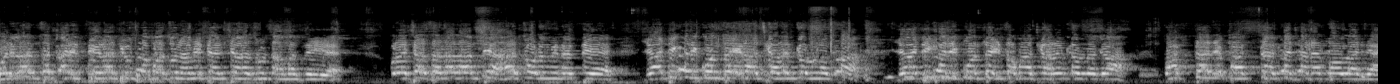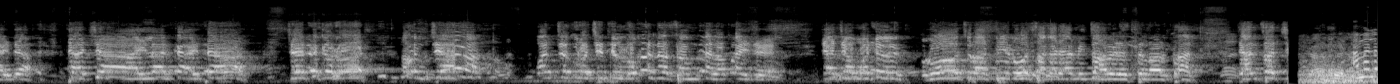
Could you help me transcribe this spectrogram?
वडिलांचा काळी तेरा दिवसापासून आम्ही त्यांच्या असून थांबत नाहीये. प्रशासनाला आमचे हात जोडून विनंती आहे. या ठिकाणी कोणतंही राजकारण करू नका. या ठिकाणी कोणतंही समाजकारण करू नका. फक्त आणि फक्त गजानन भाऊला न्याय द्या त्याच्या आईला काय द्या जेणेकरून आमच्या पंचक्रोशीतील लोकांना समजायला पाहिजे. त्याच्या वडील रोज रात्री रोज सकाळी आम्ही चावेळेस लढतात त्यांचा आम्हाला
